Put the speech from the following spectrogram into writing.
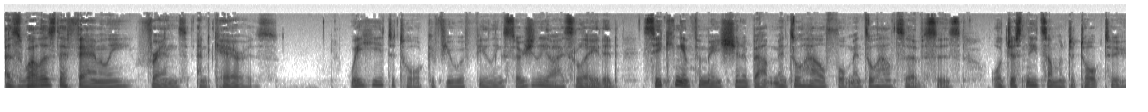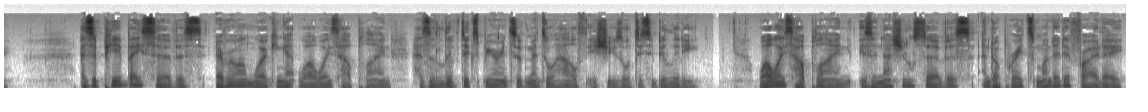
as well as their family, friends, and carers. We're here to talk if you are feeling socially isolated, seeking information about mental health or mental health services, or just need someone to talk to. As a peer based service, everyone working at Wellways Helpline has a lived experience of mental health issues or disability. Wellways Helpline is a national service and operates Monday to Friday,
